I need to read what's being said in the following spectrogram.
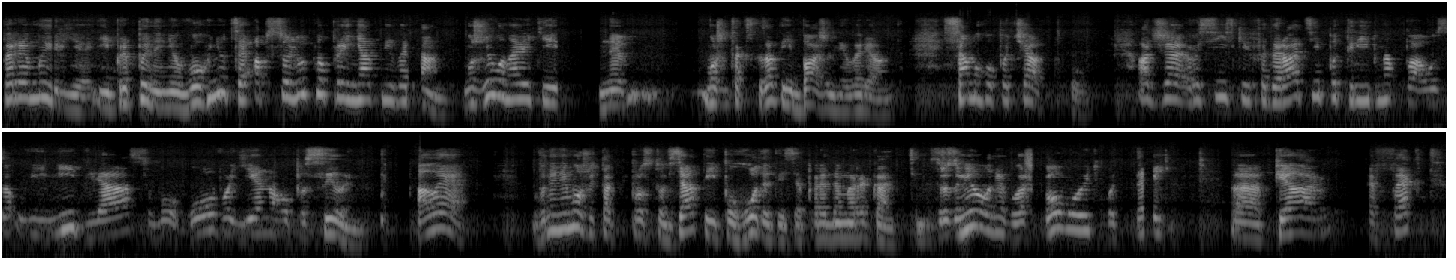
перемир'я і припинення вогню це абсолютно прийнятний варіант. Можливо, навіть і не можна так сказати, і бажаний варіант з самого початку. Адже Російській Федерації потрібна пауза у війні для свого воєнного посилення. Але вони не можуть так просто взяти і погодитися перед американцями. Зрозуміло, вони влаштовують оцей е, піар-ефект,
